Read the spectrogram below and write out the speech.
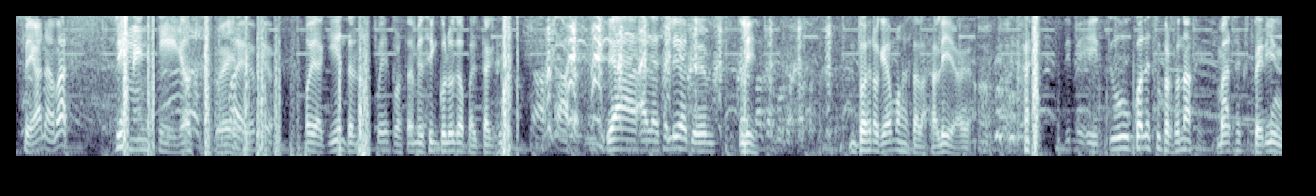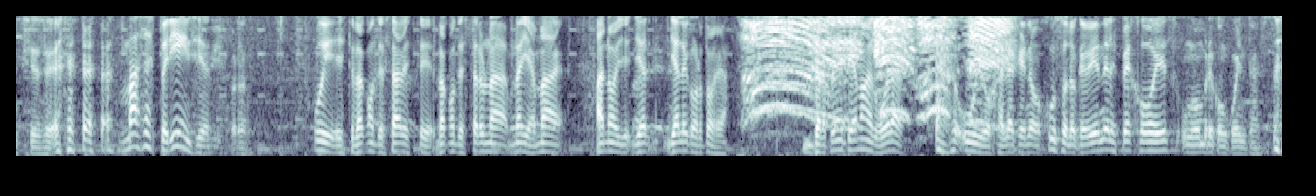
Se gana más. Sí. Mentiroso. Ay, Dios mío. Oye, aquí entre nosotros puedes prestarme 5 lucas para el taxi. ya, a la salida te... Listo. Entonces nos quedamos hasta la salida. ¿y tú cuál es tu personaje? Más experiencias. eh. Más experiencias. Perdón. Uy, este va a contestar, este, va a contestar una, una llamada. Ah, no, ya, ya- ya le cortó ya. De repente te llaman a cobrar. Uy, ojalá que no. Justo lo que vi en el espejo es un hombre con cuentas.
